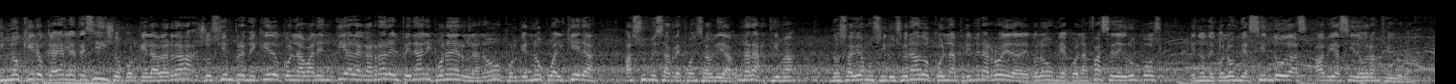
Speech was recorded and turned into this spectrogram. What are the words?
Y no quiero caerle a Tecillo, porque la verdad yo siempre me quedo con la valentía de agarrar el penal y ponerla, ¿no? Porque no cualquiera asume esa responsabilidad. Una lástima, nos habíamos ilusionado con la primera rueda de Colombia, con la fase de grupos, en donde Colombia sin dudas había sido gran figura.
